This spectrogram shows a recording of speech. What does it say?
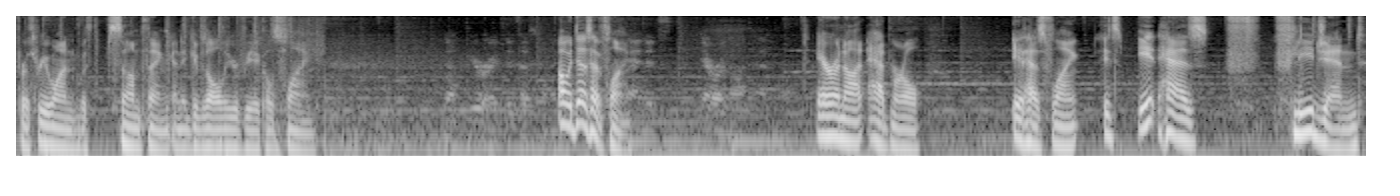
for a 3 1 with something, and it gives all your vehicles flying. No, you're right. It. Oh, it does have flying. Aeronaut. Admiral. Aeronaut Admiral. It has flying. It's it has f- Fliegend,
